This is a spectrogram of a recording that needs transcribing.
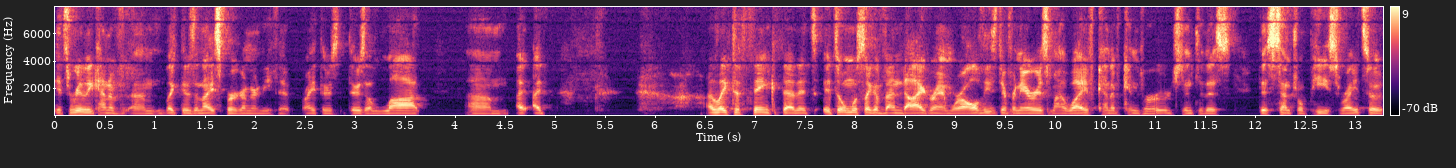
it's really kind of um, like there's an iceberg underneath it, right? There's there's a lot. Um, I, I, I like to think that it's it's almost like a Venn diagram where all these different areas of my life kind of converged into this this central piece, right? So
